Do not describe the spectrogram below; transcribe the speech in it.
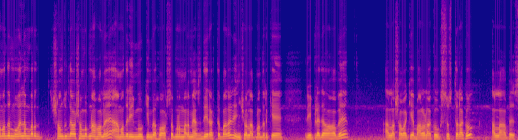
আমাদের মোবাইল নাম্বার সংযোগ দেওয়া সম্ভব না হলে আমাদের ইমো কিংবা হোয়াটসঅ্যাপ নাম্বারে মেসেজ দিয়ে রাখতে পারেন। ইনশাল্লাহ আপনাদেরকে রিপ্লাই দেওয়া হবে। আল্লাহ সবাইকে ভালো রাখুক, সুস্থ রাখুক। আল্লাহ হাফেজ।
